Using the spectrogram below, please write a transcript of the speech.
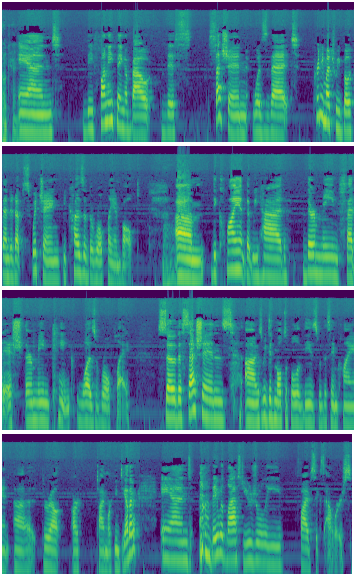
Okay. And the funny thing about this session was that pretty much we both ended up switching because of the role play involved. Um, the client that we had, their main fetish, their main kink was role play. So the sessions, because we did multiple of these with the same client uh, throughout our time working together, and they would last usually five, six hours.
